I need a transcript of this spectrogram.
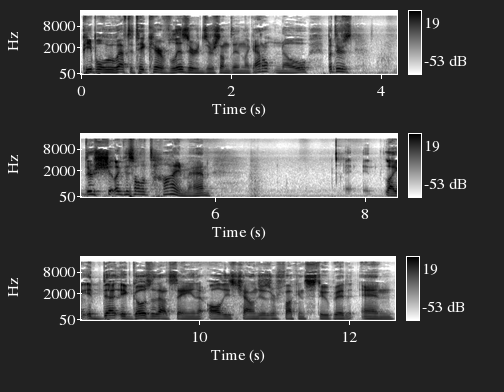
people who have to take care of lizards or something. Like, I don't know, but there's, there's shit like this all the time, man. Like, it, it goes without saying that all these challenges are fucking stupid and,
